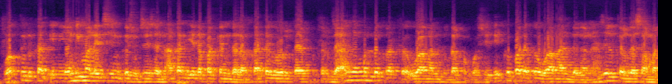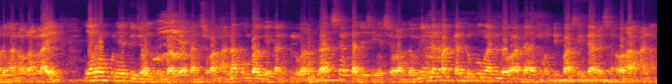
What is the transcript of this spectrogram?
Waktu dekat ini yang di mana di sini kesuksesan akan ia dapatkan dalam kategori pekerjaan yang mendongkrak keuangan berdampak positif kepada keuangan dengan hasil kerjasama dengan orang lain yang mempunyai tujuan membahagiakan seorang anak, membahagiakan keluarga, serta di sini seorang Gemini mendapatkan dukungan doa dan motivasi dari seorang anak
